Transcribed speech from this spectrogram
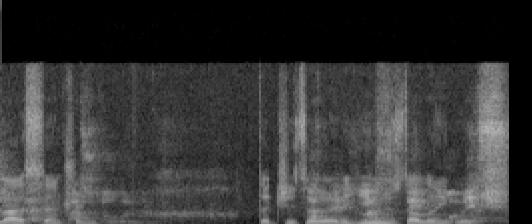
last century that Jesus already used that language.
